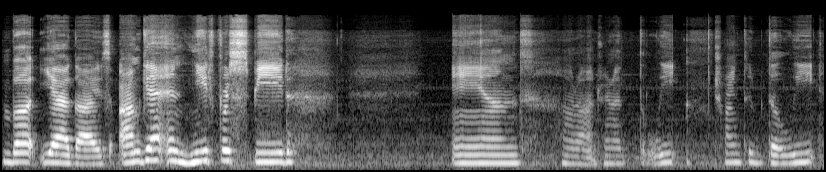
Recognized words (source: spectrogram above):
But, yeah, guys. I'm getting Need for Speed and hold on, I'm trying to delete, trying to delete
